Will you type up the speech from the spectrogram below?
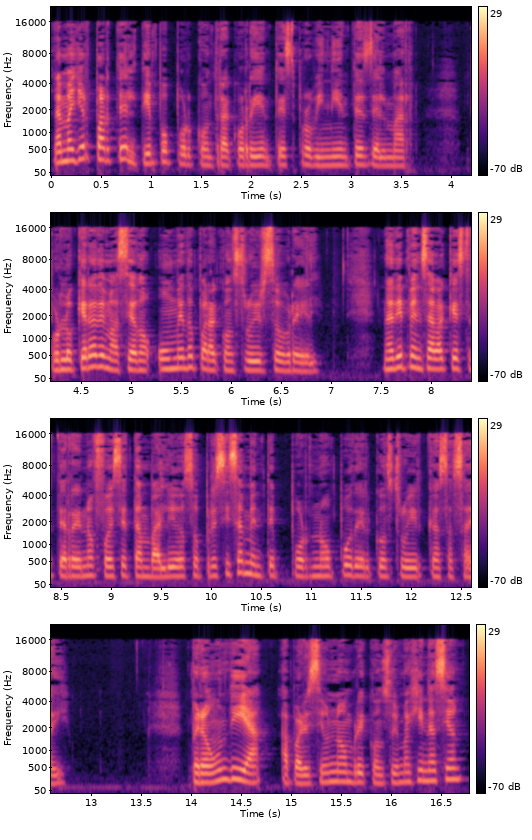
la mayor parte del tiempo por contracorrientes provenientes del mar por lo que era demasiado húmedo para construir sobre él. Nadie pensaba que este terreno fuese tan valioso precisamente por no poder construir casas ahí. Pero un día apareció un hombre con su imaginación.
